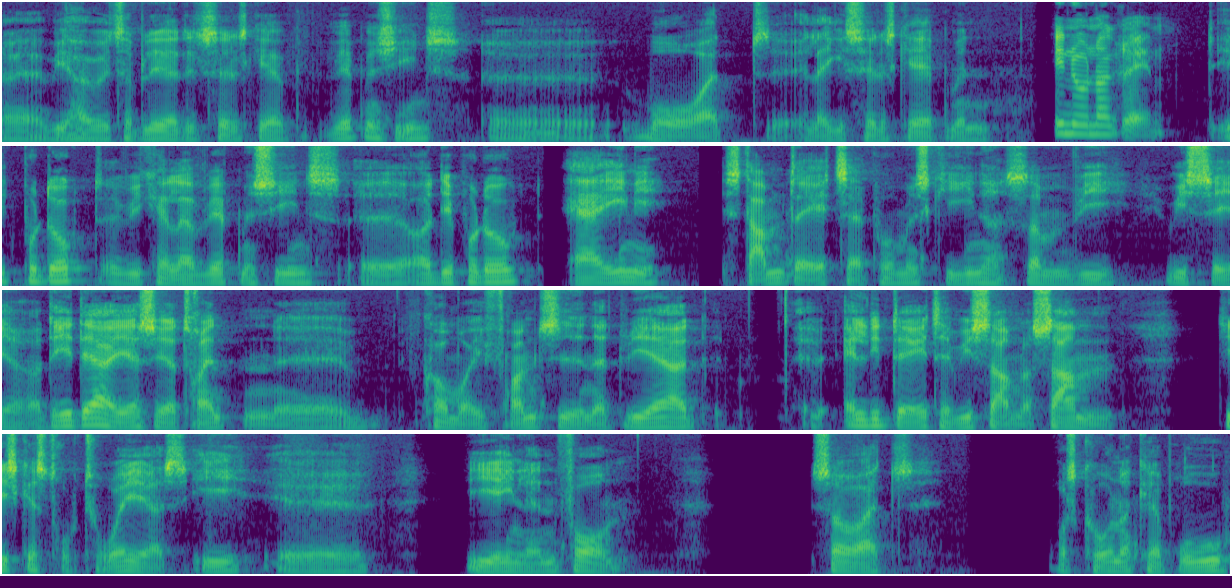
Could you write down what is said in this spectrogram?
Uh, vi har jo etableret et selskab, Webmachines, øh, hvor at, eller ikke et selskab, men en undergren. Et produkt, vi kalder Webmachines, øh, og det produkt er egentlig stamdata på maskiner, som vi, vi ser. Og det er der, jeg ser trenden øh, kommer i fremtiden, at vi er alle de data, vi samler sammen, de skal struktureres i øh, i en eller anden form, så at vores kunder kan bruge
